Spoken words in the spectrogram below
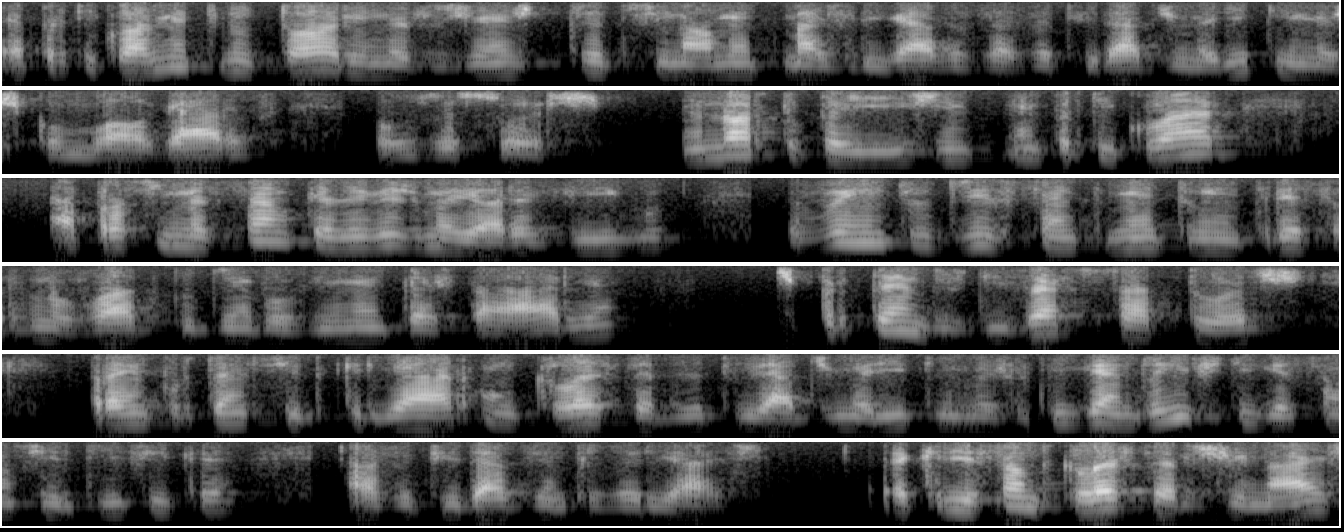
é particularmente notório nas regiões tradicionalmente mais ligadas às atividades marítimas, como o Algarve ou os Açores. No norte do país, em particular, a aproximação cada vez maior a Vigo vem introduzir recentemente um interesse renovado pelo desenvolvimento desta área, despertando os diversos atores para a importância de criar um cluster de atividades marítimas ligando a investigação científica às atividades empresariais. A criação de clusters regionais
